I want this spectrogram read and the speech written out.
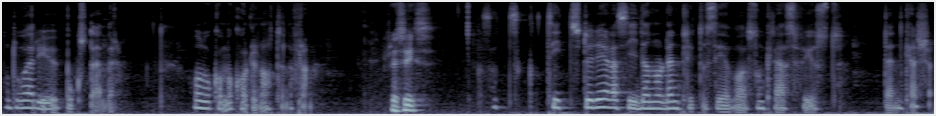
Och då är det ju bokstäver. Och då kommer koordinaterna fram. Precis. Så att studera sidan ordentligt och se vad som krävs för just den cachen.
